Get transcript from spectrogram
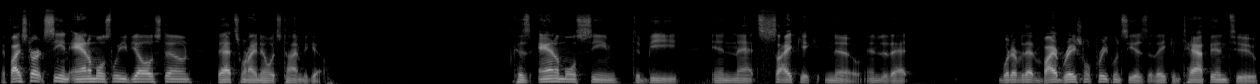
If I start seeing animals leave Yellowstone, that's when I know it's time to go. Because animals seem to be in that psychic no, into that whatever that vibrational frequency is that they can tap into.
